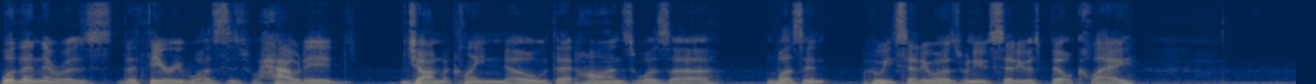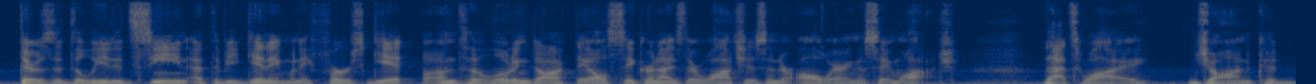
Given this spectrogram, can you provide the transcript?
Well, then there was the theory was is how did John McClane know that Hans was uh wasn't who he said he was when he said he was Bill Clay? There's a deleted scene at the beginning when they first get onto the loading dock. They all synchronize their watches and they're all wearing the same watch. That's why John could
